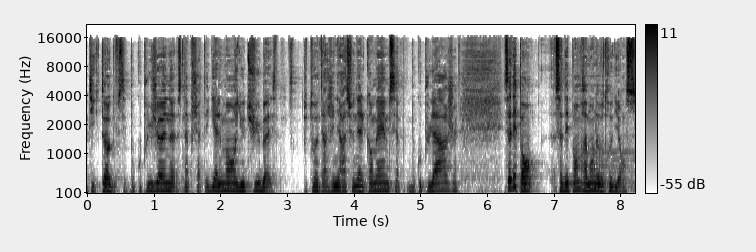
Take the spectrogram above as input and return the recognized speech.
TikTok, c'est beaucoup plus jeune. Snapchat également. YouTube, plutôt intergénérationnel quand même, c'est beaucoup plus large. Ça dépend, ça dépend vraiment de votre audience.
